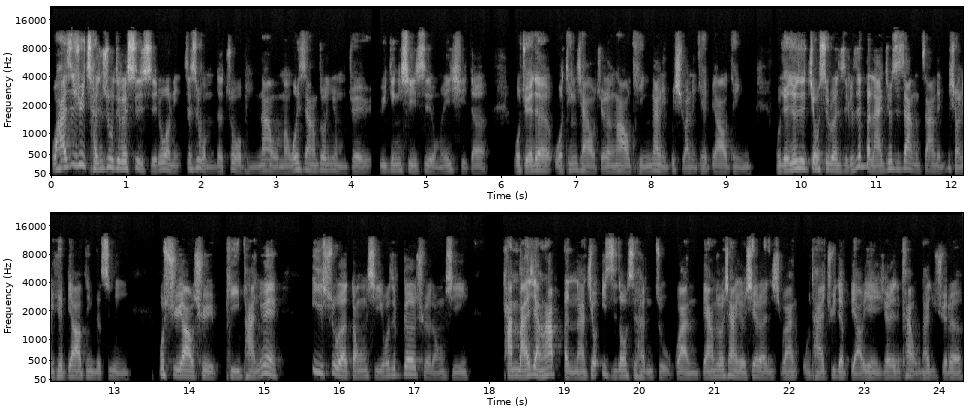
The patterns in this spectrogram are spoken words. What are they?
我还是去陈述这个事实。如果你这是我们的作品，那我们为这样做，因为我们觉得鱼丁戏是我们一起的。我觉得我听起来我觉得很好听，那你不喜欢你可以不要听。我觉得就是就事论事。可是本来就是这样子啊，你不喜欢你可以不要听，可是你不需要去批判，因为艺术的东西或是歌曲的东西，坦白讲，他本来就一直都是很主观。比方说，像有些人喜欢舞台剧的表演，有些人看舞台剧觉得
